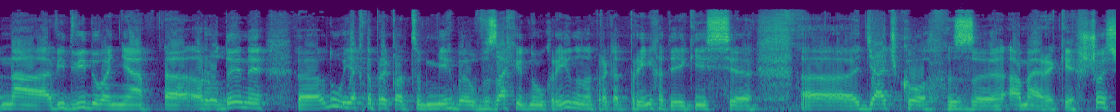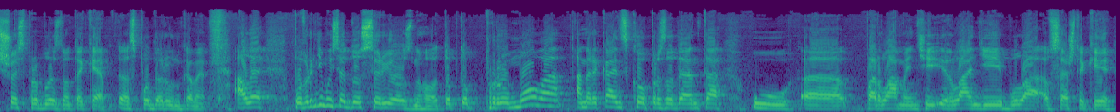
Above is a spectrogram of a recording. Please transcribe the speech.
на відвідування родини. Ну, як, наприклад, міг би в західну Україну, наприклад, приїхати якийсь е, дядько з Америки. Щось, щось приблизно таке е, з подарунками. Але повернімося до серйозного. Тобто, промова американського президента у е, парламенті Ірландії була все ж таки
